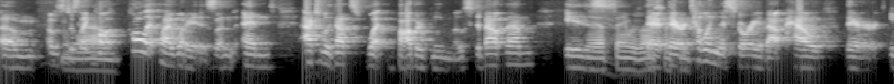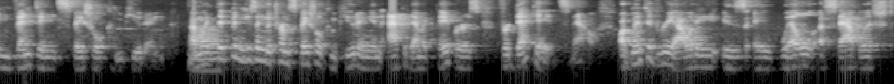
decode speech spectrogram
Um, I was just yeah. like call, call it by what it is, and and actually that's what bothered me most about them is yeah, same with they're, they're telling this story about how they're inventing spatial computing. I'm like, uh-huh. they've been using the term spatial computing in academic papers for decades now augmented reality is a well established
